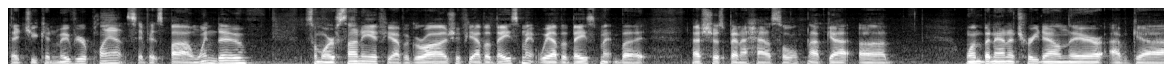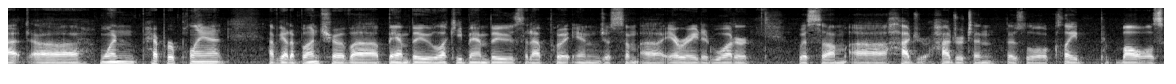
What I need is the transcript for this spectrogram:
that you can move your plants, if it's by a window somewhere sunny if you have a garage. If you have a basement, we have a basement, but that's just been a hassle. I've got uh, one banana tree down there. I've got uh, one pepper plant. I've got a bunch of uh, bamboo, lucky bamboos that I put in just some uh, aerated water with some uh, hydro- hydroton, those little clay balls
